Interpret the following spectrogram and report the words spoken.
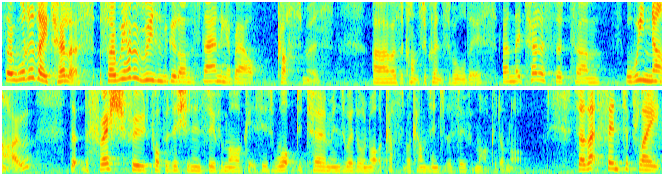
So what do they tell us? So we have a reasonably good understanding about customers um, as a consequence of all this. And they tell us that, um, well, we know that the fresh food proposition in supermarkets is what determines whether or not a customer comes into the supermarket or not. So that centre plate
